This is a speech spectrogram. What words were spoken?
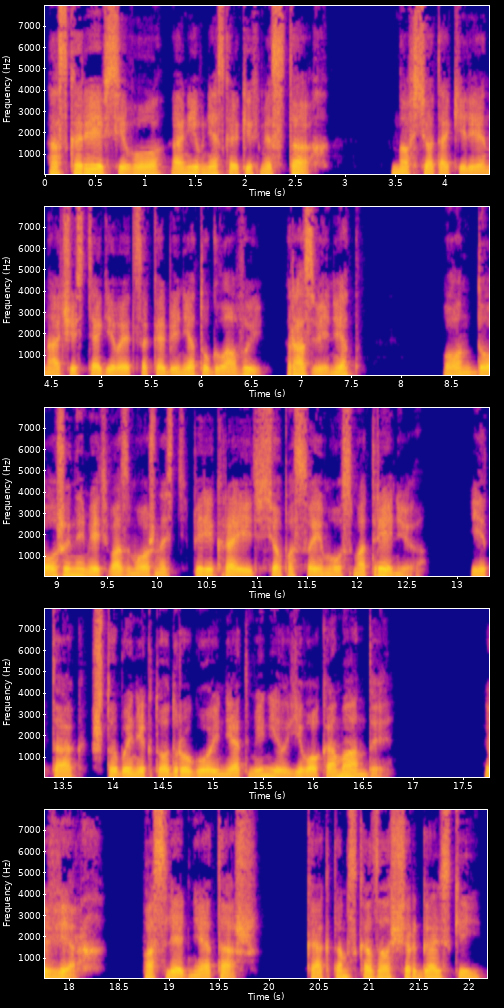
А скорее всего, они в нескольких местах. Но все так или иначе стягивается к кабинету главы, разве нет? Он должен иметь возможность перекроить все по своему усмотрению. И так, чтобы никто другой не отменил его команды. Вверх. Последний этаж. Как там сказал Щергальский?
